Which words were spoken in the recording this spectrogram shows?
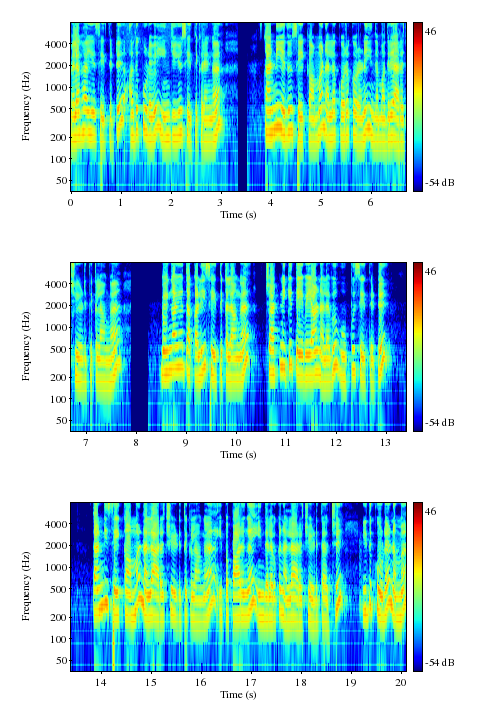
மிளகாயை சேர்த்துட்டு அது கூடவே இஞ்சியும் சேர்த்துக்கிறேங்க. தண்ணி எதுவும் சேர்க்காம நல்லா கொர குறைன்னு இந்த மாதிரி அரைச்சி எடுத்துக்கலாங்க. வெங்காயம் தக்காளி சேர்த்துக்கலாங்க. சட்னிக்கு தேவையான அளவு உப்பு சேர்த்துட்டு தண்ணி சேர்க்காம நல்லா அரைச்சி எடுத்துக்கலாங்க. இப்போ பாருங்கள் இந்த அளவுக்கு நல்லா அரைச்சி எடுத்தாச்சு. இது கூட நம்ம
